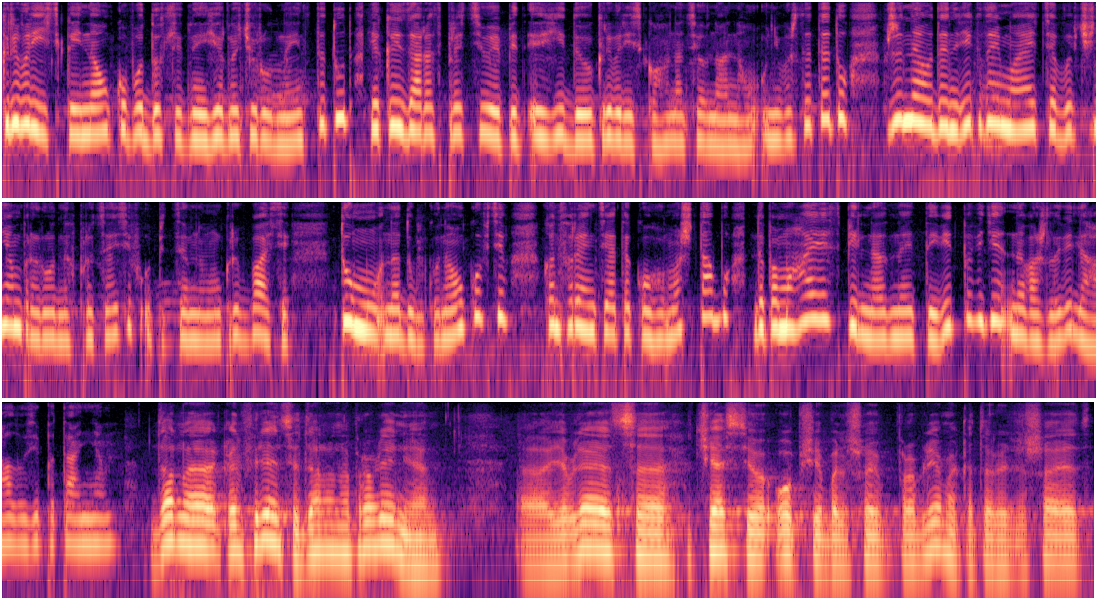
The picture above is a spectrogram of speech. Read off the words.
Криворізький науково-дослідний гірничорудний інститут, який зараз працює під егідою Криворізького національного університету, вже не один рік займається вивченням природних процесів у підземному кривбасі. Тому, на думку науковців, конференція такого масштабу допомагає спільно знайти відповіді на важливі для галузі питання. Данная конференция, данное направление э, является частью общей большой проблемы, которую решает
